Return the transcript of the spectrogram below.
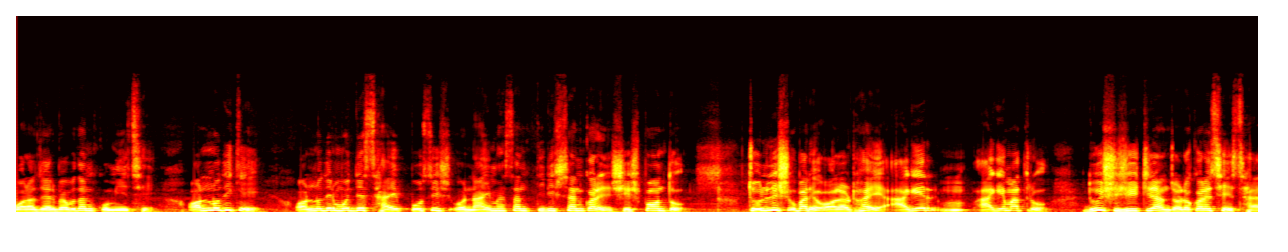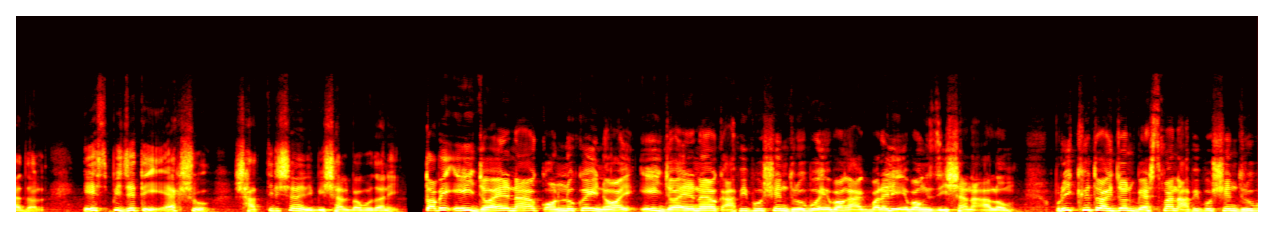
পরাজয়ের ব্যবধান কমিয়েছে। অন্যদিকে, অন্যদের মধ্যে সাহেব পঁচিশ ও নাইম হাসান তিরিশ রান করেন শেষ পর্যন্ত। চল্লিশ ওভারে অল আউট হয়ে আগের, আগে মাত্র দুইশো ষাটটি রান জড়ো করেছে ছায়াদল। এসপি জেতে একশো সাতত্রিশ রানের বিশাল ব্যবধানে। তবে এই জয়ের নায়ক অন্য কেউই নয়, এই জয়ের নায়ক আফিফ হোসেন ধ্রুব এবং আকবর আলী এবং জিশান আলম। পরীক্ষিত একজন ব্যাটসম্যান আফিফ হোসেন ধ্রুব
